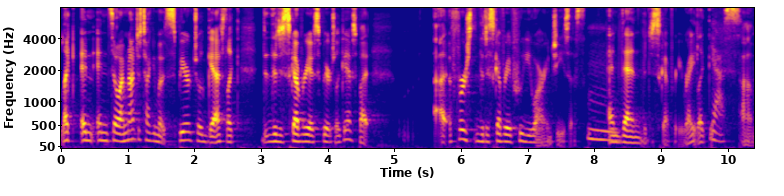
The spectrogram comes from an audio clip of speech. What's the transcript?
like and and so i'm not just talking about spiritual gifts like the discovery of spiritual gifts but uh, first the discovery of who you are in jesus and then the discovery right? Like Yes. um,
